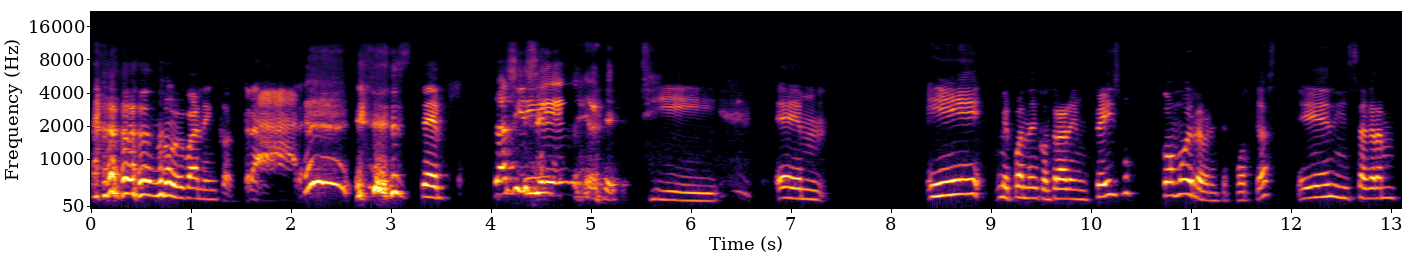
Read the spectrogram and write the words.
no me van a encontrar. Este, Yo así Sí. sé. Sí. Em, y me pueden encontrar en Facebook como Irreverente Podcast, en Instagram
